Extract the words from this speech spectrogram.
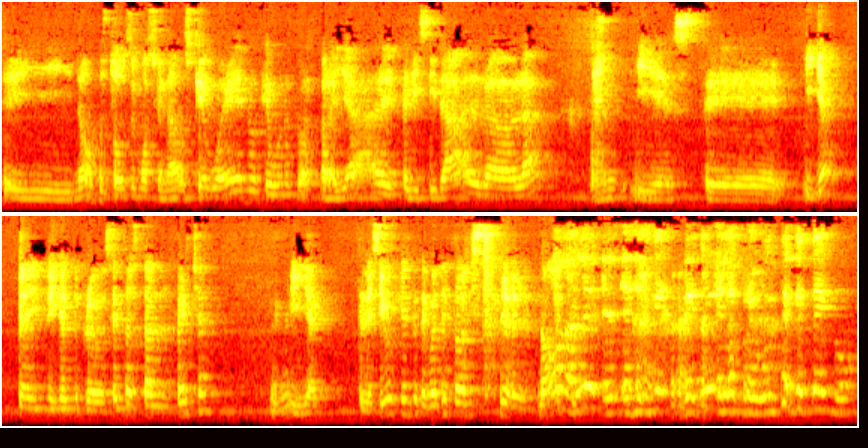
Y no, pues todos emocionados, qué bueno, qué bueno que vas para allá, felicidad, bla, bla, bla. Y, este, y ya, te dije, te presentas tal fecha y ya. ¿Le sigo quién que te cuente toda la historia? No, dale, de hecho, en la pregunta que tengo,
